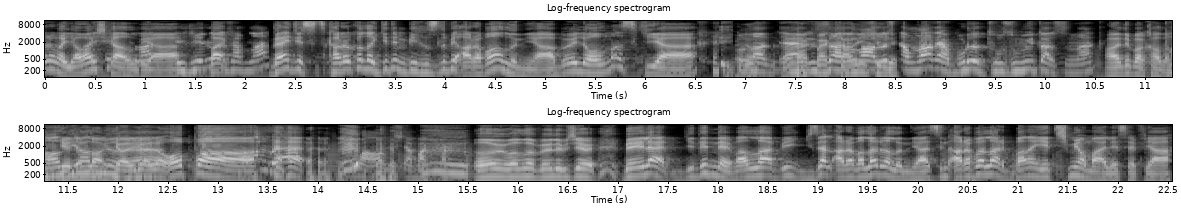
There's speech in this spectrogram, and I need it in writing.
araba yavaş kaldı ya. Ece'nin Bak hocam lan. bence siz karakola gidin bir hızlı bir araba alın ya. Böyle olmaz ki ya. Ulan Bak, eğer bak, hızlı araba kaldı içinde. alırsan var ya burada tozumu yutarsın lan. Hadi bakalım. Kal diye Gelin lan almıyoruz gel gel. ha. Hoppa. Al işte bak bak. Ay vallahi böyle bir şey yok. Beyler gidin de vallahi bir güzel arabalar alın ya. Sizin arabalar bana yetişmiyor maalesef ya.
